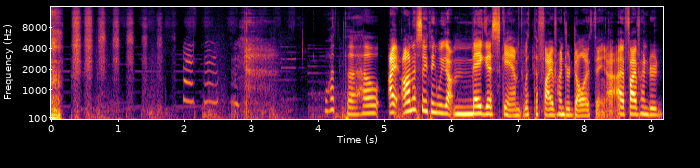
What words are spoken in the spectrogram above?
What the hell? I honestly think we got mega scammed with the $500 thing. A 500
